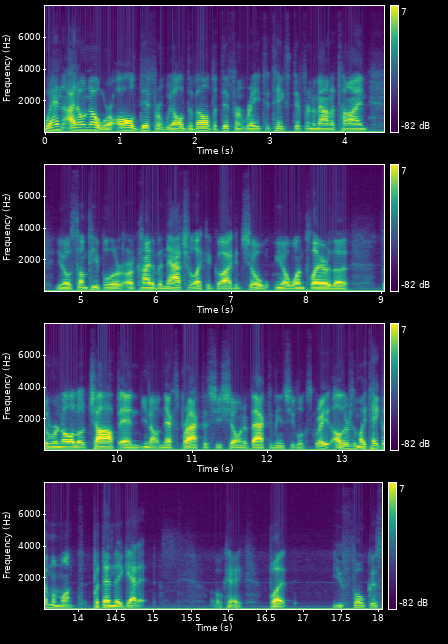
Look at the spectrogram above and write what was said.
When I don't know. We're all different. We all develop at different rates. It takes different amount of time. You know, some people are, are kind of a natural. I could go. I could show you know one player the the Ronaldo chop, and you know next practice she's showing it back to me and she looks great. Others it might take them a month, but then they get it. Okay, but you focus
